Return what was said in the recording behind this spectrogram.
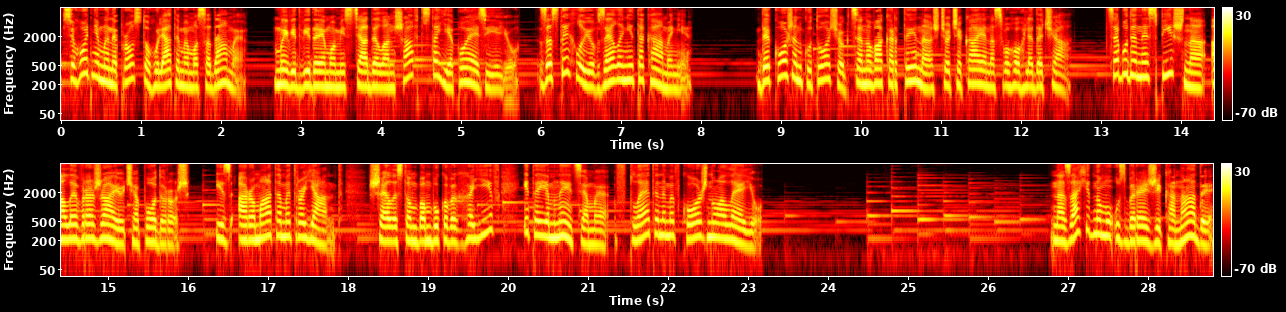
Сьогодні ми не просто гулятимемо садами. Ми відвідаємо місця, де ландшафт стає поезією, застиглою в зелені та камені, де кожен куточок це нова картина, що чекає на свого глядача. Це буде неспішна, але вражаюча подорож із ароматами троянд, шелестом бамбукових гаїв і таємницями, вплетеними в кожну алею. На західному узбережжі Канади,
